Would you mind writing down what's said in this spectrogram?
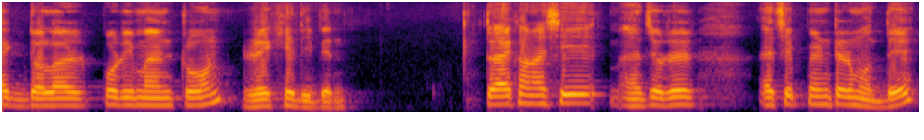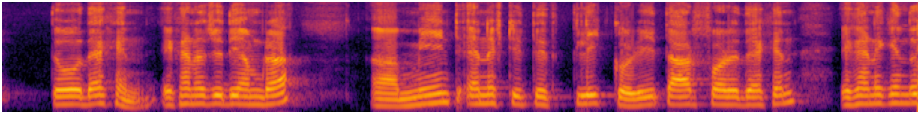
এক ডলার পরিমাণ ট্রোন রেখে দিবেন। তো এখন আসি মেজরের অ্যাচিভমেন্টের মধ্যে। তো দেখেন, এখানে যদি আমরা মিন্ট এনএফটিতে ক্লিক করি, তারপরে দেখেন, এখানে কিন্তু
